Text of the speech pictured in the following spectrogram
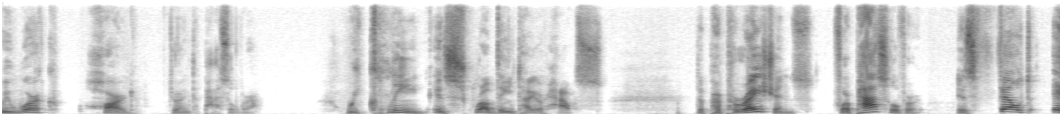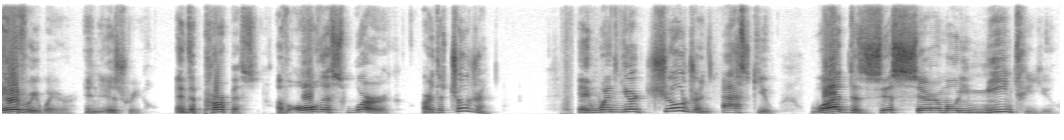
We work hard during the Passover. We clean and scrub the entire house. The preparations for Passover is felt everywhere in Israel. And the purpose of all this work are the children. And when your children ask you, what does this ceremony mean to you?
